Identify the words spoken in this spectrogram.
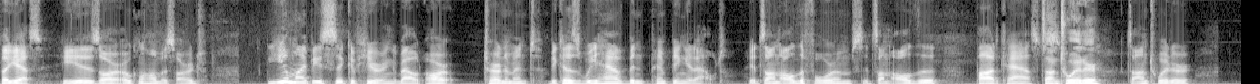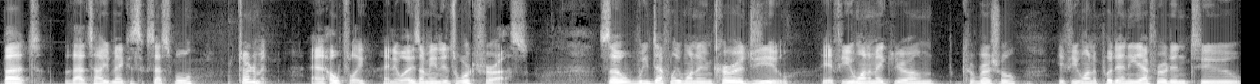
But yes, he is our Oklahoma Sarge. You might be sick of hearing about our tournament because we have been pimping it out. It's on all the forums, it's on all the podcasts, It's on Twitter. it's on Twitter. But that's how you make a successful tournament. And hopefully, anyways, I mean, it's worked for us. So we definitely want to encourage you if you want to make your own commercial, if you want to put any effort into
